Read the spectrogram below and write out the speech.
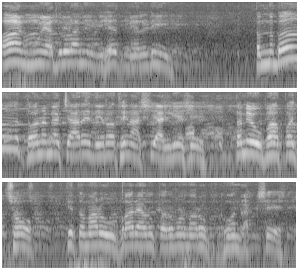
અન હું એદરોડાની વિહેત મેલડી. તમને બધાને અમે ચારે દેરો થઈને આશી આલીએ છીએ. તમે ઊભા પદ છો. કે તમારો ઊભા રહેવાનું પરમણ મારો ભગવાન રાખશે.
